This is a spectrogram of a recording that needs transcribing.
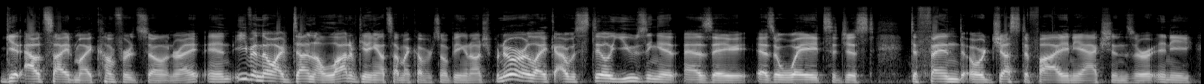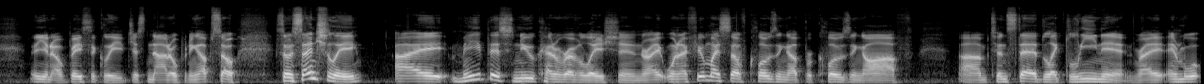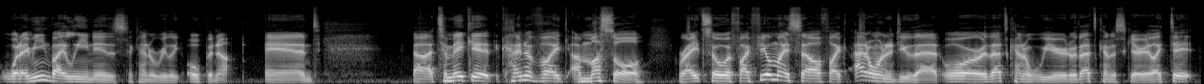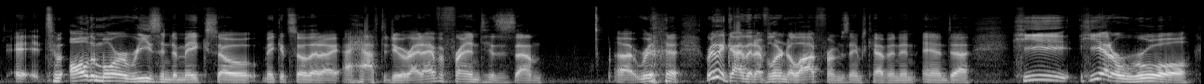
get outside my comfort zone, right? And even though I've done a lot of getting outside my comfort zone being an entrepreneur, like I was still using it as a as a way to just defend or justify any actions or any you know, basically just not opening up. So so essentially I made this new kind of revelation, right? When I feel myself closing up or closing off, um, to instead like lean in, right? And w- what I mean by lean is to kind of really open up and uh, to make it kind of like a muscle, right? So if I feel myself like I don't want to do that, or that's kind of weird, or that's kind of scary, like to, to all the more reason to make so make it so that I, I have to do it, right? I have a friend, his um, uh, really, really a guy that I've learned a lot from. His name's Kevin, and and uh, he he had a rule.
